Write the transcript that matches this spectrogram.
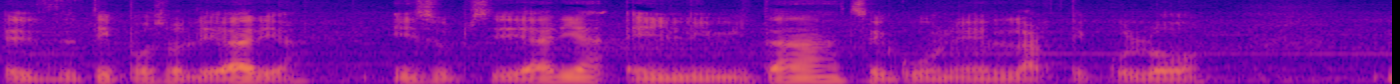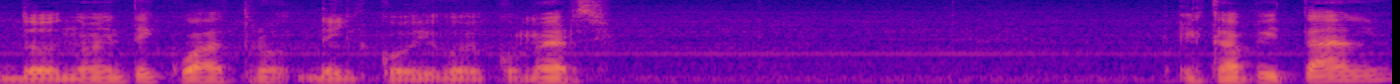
es de tipo solidaria y subsidiaria e ilimitada según el artículo 294 del Código de Comercio. El capital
